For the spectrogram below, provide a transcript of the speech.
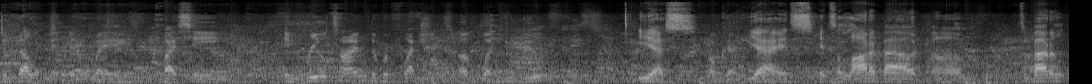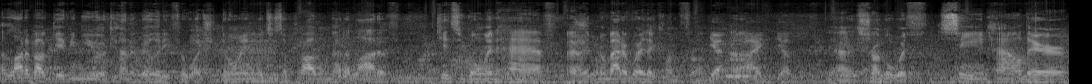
development in a way by seeing in real time the reflections of what you do. yes Okay. yeah it's it's a lot about um, it's about a, a lot about giving you accountability for what you're doing which is a problem that a lot of kids who go in have uh, no matter where they come from Yeah. Um, I. Yep. yeah, struggle with seeing how their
